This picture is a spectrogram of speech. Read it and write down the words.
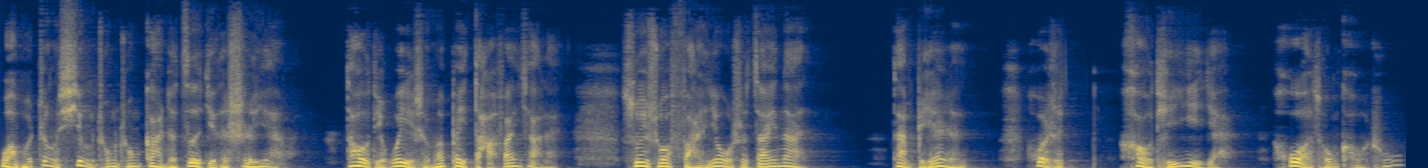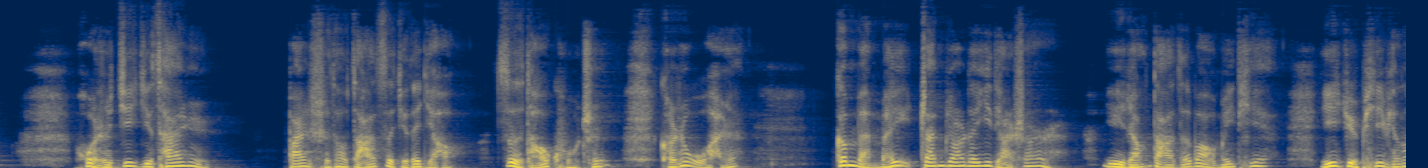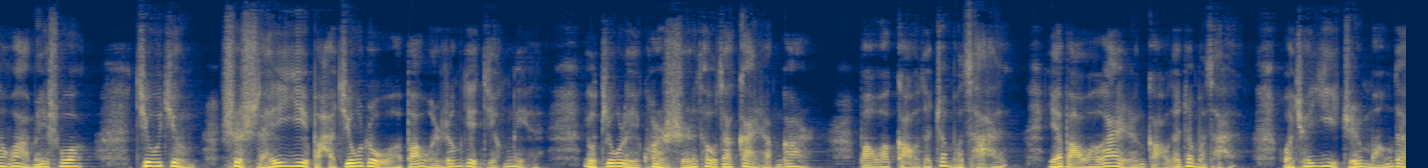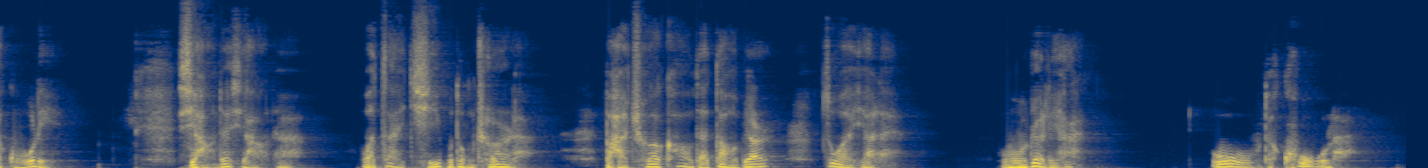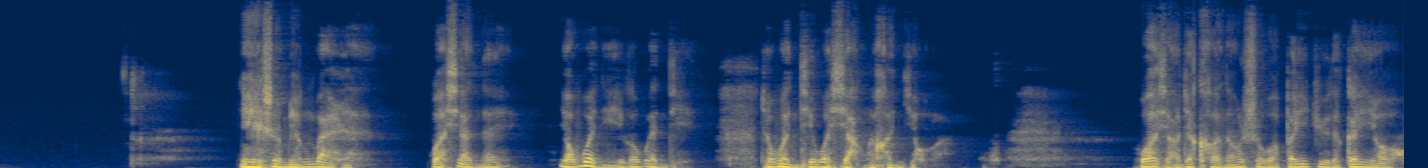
我不正兴冲冲干着自己的事业吗？到底为什么被打翻下来？虽说反右是灾难，但别人或是好提意见，祸从口出，或是积极参与，搬石头砸自己的脚，自讨苦吃。可是我这根本没沾边的一点事儿，一张大字报没贴，一句批评的话没说。究竟是谁一把揪住我，把我扔进井里，又丢了一块石头再盖上盖把我搞得这么惨，也把我爱人搞得这么惨，我却一直蒙在鼓里。想着想着，我再骑不动车了，把车靠在道边坐下来，捂着脸，呜呜的哭了。你是明白人，我现在要问你一个问题，这问题我想了很久了。我想这可能是我悲剧的根由，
